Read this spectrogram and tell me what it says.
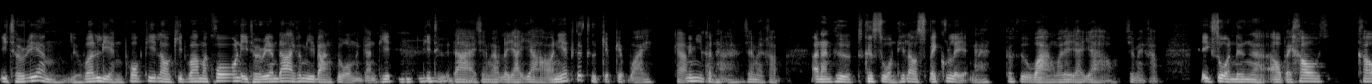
Bitcoin Ethereum หรือว่าเหรียญพวกที่เราคิดว่ามาโค่น Ethereum ได้ก็มีบางตัวเหมือนกันที่อืมที่ถือได้ใช่ไหมครับระยะยาว อันนี้ก็ถือเก็บเก็บไว้ครับไม่มีครับปัญหาใช่ไหมครับ อันนั้นคือคือส่วนที่เรา speculate นะก็คือวางไว้ระยะยาวใช่ไหมครับ อีกส่วนหนึ่งอะเอาไปเข้าเข้า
